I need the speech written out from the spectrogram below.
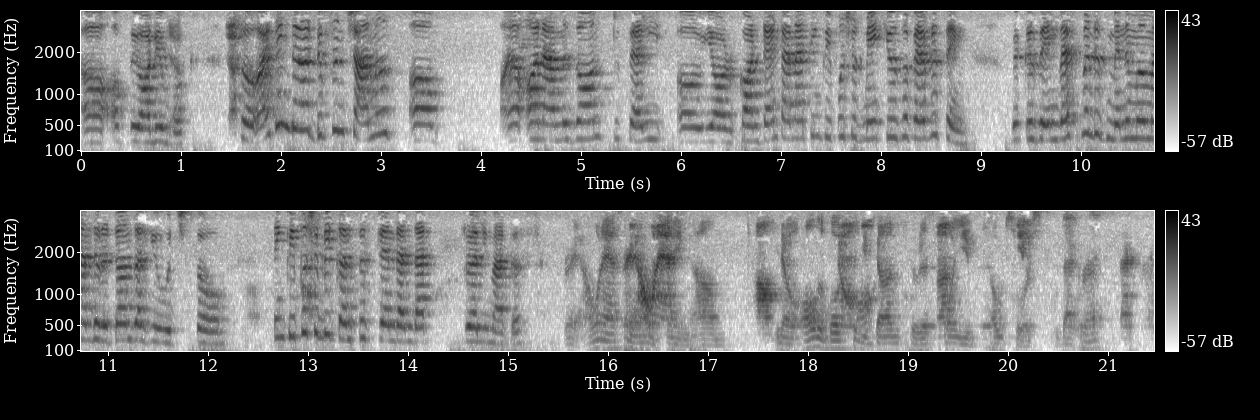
uh, of the audiobook. Yeah. Yeah. So I think there are different channels uh, on Amazon to sell uh, your content, and I think people should make use of everything because the investment is minimum and the returns are huge. So awesome. I think people should be consistent, and that really matters. Great. I want to ask you one thing. Um, you know, all the books that you've done to this point, you've outsourced. Is that correct?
